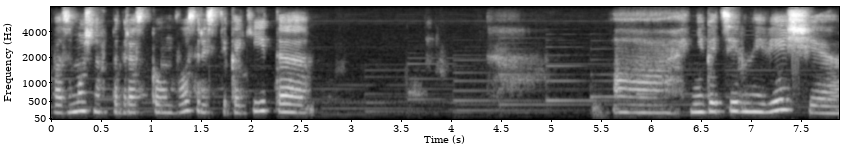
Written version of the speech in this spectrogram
возможно, в подростковом возрасте какие-то негативные вещи,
